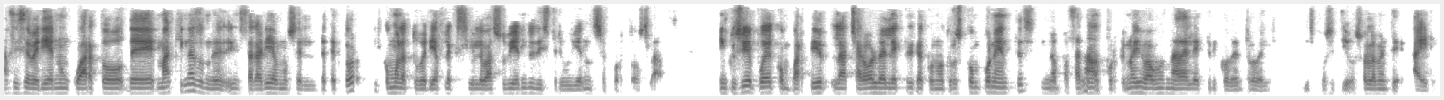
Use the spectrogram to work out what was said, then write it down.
Así se vería en un cuarto de máquinas donde instalaríamos el detector y cómo la tubería flexible va subiendo y distribuyéndose por todos lados. Inclusive puede compartir la charola eléctrica con otros componentes y no pasa nada porque no llevamos nada eléctrico dentro del dispositivo, solamente aire.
